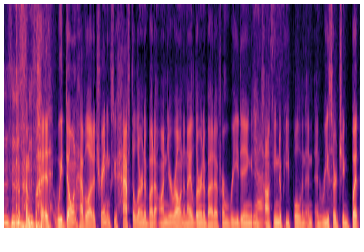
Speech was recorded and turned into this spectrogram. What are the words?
Mhm. but we don't have a lot of training. So you have to learn about it on your own. And I learn about it from reading and talking to people and, and, and researching. But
